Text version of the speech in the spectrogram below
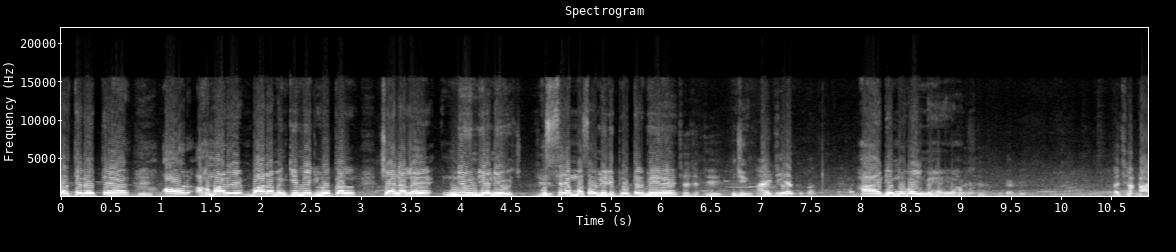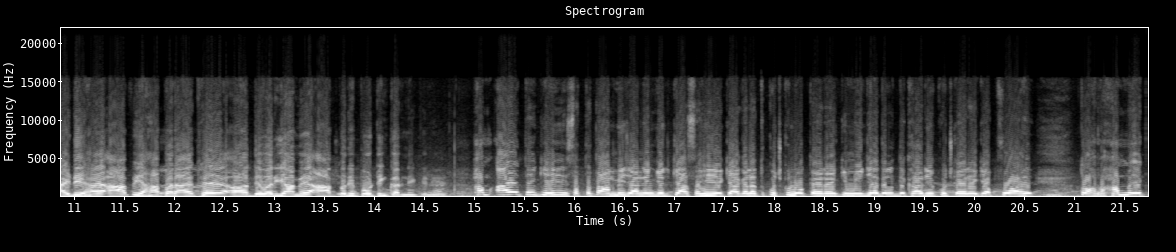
करते रहते हैं। और हमारे बाराबंकी में एक लोकल चैनल है न्यू इंडिया न्यूज़ उससे हम मसौली रिपोर्टर भी हैं। अच्छा अच्छा जी। जी। आईडी आपके पास? हाँ आई मोबाइल में है यहाँ। अच्छा आईडी है आप यहाँ पर आए थे देवरिया में आप रिपोर्टिंग करने के लिए। हम आए थे कि यही सत्यता हम भी जानेंगे क्या सही है क्या गलत। कुछ लोग कह रहे हैं कि मीडिया गलत दिखा रही है कुछ कह रहे हैं कि अफवाह है। तो हम एक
